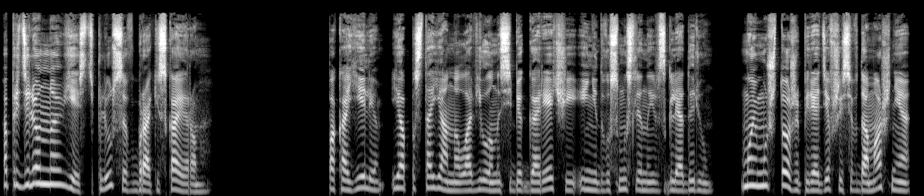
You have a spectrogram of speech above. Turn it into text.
Определенно есть плюсы в браке с Каэром. Пока ели, я постоянно ловила на себе горячие и недвусмысленные взгляды Рю. Мой муж тоже, переодевшийся в домашнее,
